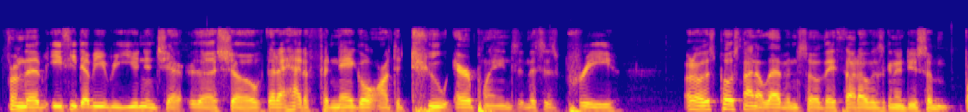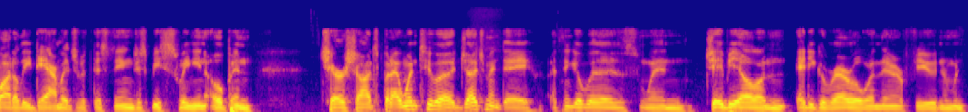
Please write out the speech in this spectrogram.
from the ECW reunion chair, the show that I had to finagle onto two airplanes, and this is pre. Oh no, this post 9/11, so they thought I was going to do some bodily damage with this thing, just be swinging open chair shots. But I went to a Judgment Day. I think it was when JBL and Eddie Guerrero were in their feud, and when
